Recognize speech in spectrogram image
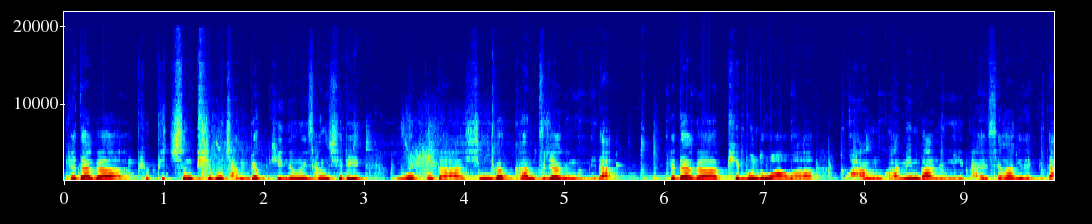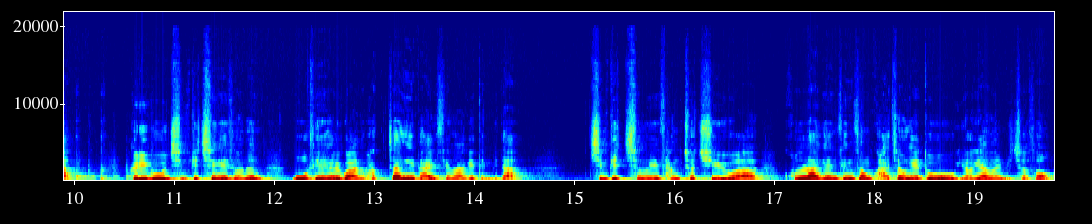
게다가 표피층 피부 장벽 기능의 상실이 무엇보다 심각한 부작용입니다. 게다가 피부 노화와 광과민 반응이 발생하게 됩니다. 그리고 진피층에서는 모세혈관 확장이 발생하게 됩니다. 진피층의 상처 치유와 콜라겐 생성 과정에도 영향을 미쳐서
